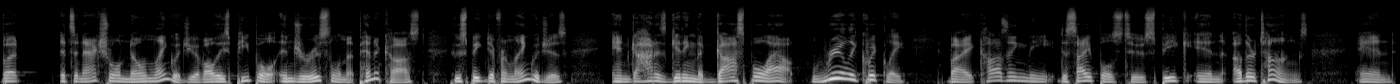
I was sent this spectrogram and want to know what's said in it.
but it's an actual known language. You have all these people in Jerusalem at Pentecost who speak different languages, and God is getting the gospel out really quickly by causing the disciples to speak in other tongues and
